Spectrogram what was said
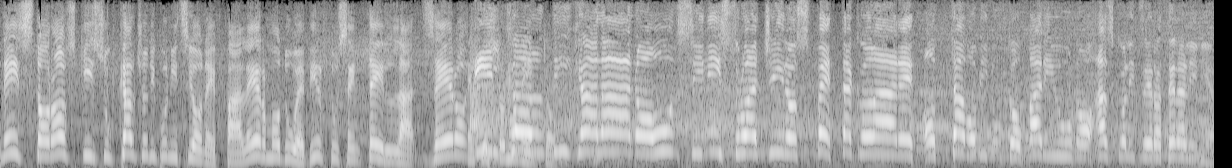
Nestoroschi su calcio di punizione, Palermo 2, Virtus Entella 0. Il gol momento. di Galano, un sinistro a giro spettacolare, ottavo minuto, Bari 1, Ascoli 0 a la linea.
